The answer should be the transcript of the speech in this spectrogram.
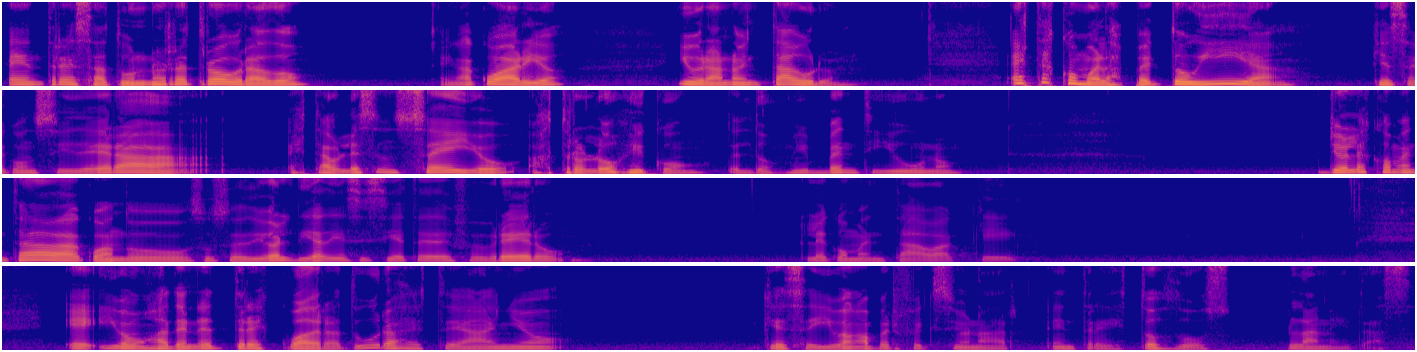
entre Saturno retrógrado en Acuario y Urano en Tauro. Este es como el aspecto guía que se considera establece un sello astrológico del 2021. Yo les comentaba cuando sucedió el día 17 de febrero, le comentaba que eh, íbamos a tener tres cuadraturas este año que se iban a perfeccionar entre estos dos planetas.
